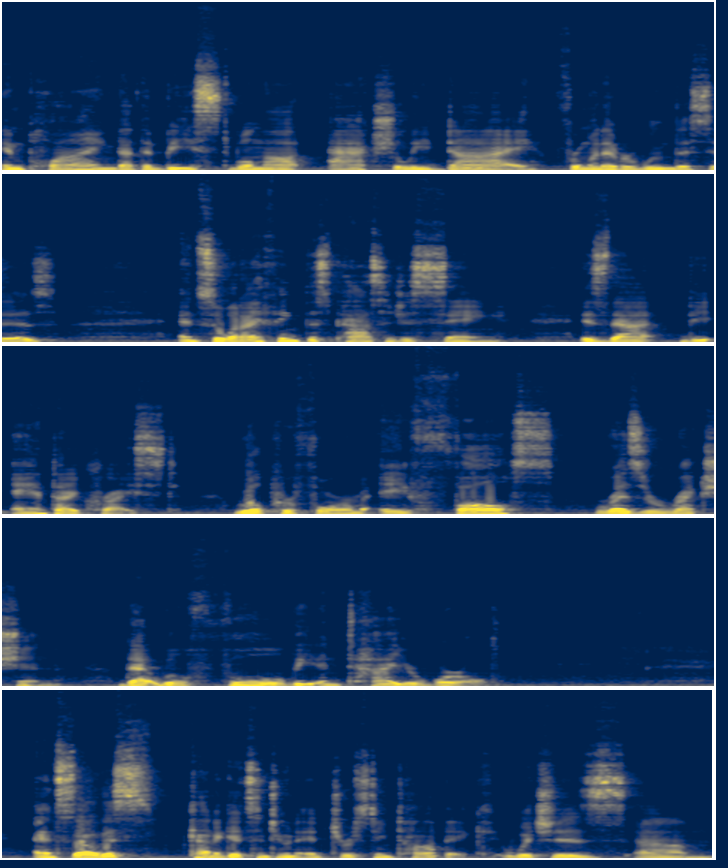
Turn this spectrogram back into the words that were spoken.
implying that the beast will not actually die from whatever wound this is. And so, what I think this passage is saying is that the Antichrist will perform a false resurrection that will fool the entire world. And so this kind of gets into an interesting topic, which is um,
